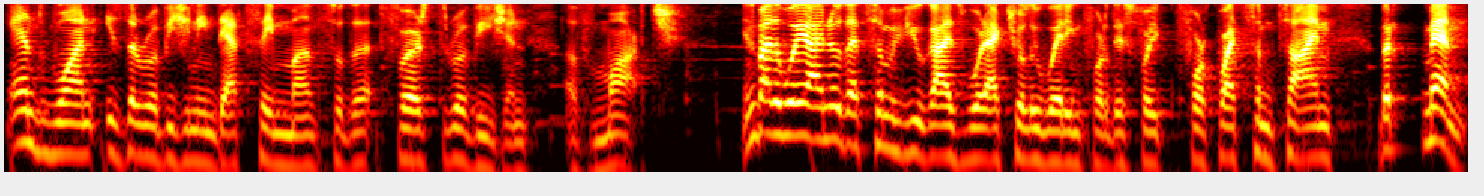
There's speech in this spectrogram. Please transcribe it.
and 1 is the revision in that same month, so the first revision of March. And by the way, I know that some of you guys were actually waiting for this for, for quite some time, but man,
